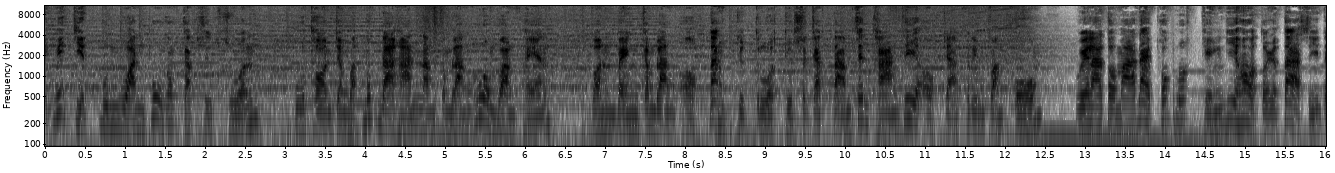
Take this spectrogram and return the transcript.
กวิจิตบุญวันผู้กำกับสืบสวนภูธรจังหวัดมุกดาหารนำกำลังร่วมวางแผน ก่อนแบ่งกำลังออกตั้งจุดตรวจจุดสกัดตามเส้นทางที่ออกจากริมฝั่งโขงเวลาต่อมาได้พบรถเก๋งยี่ห้อโตโยต้าสีด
